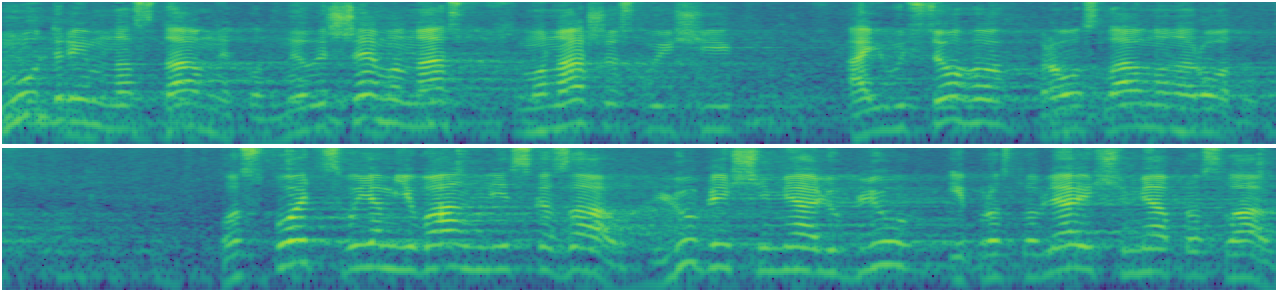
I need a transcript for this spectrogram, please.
мудрим наставником не лише монашествуючих, а й усього православного народу. Господь в своєму Євангелії сказав, люблящим я люблю і прославляючим я прославлю.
